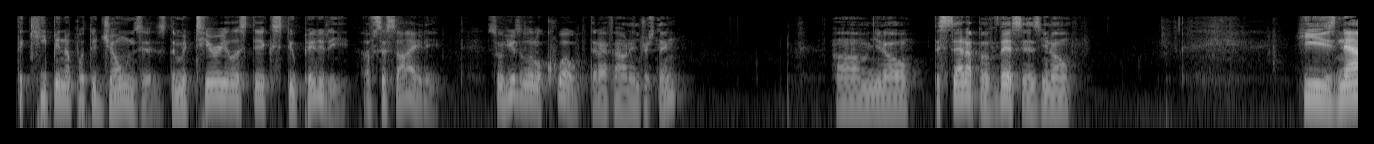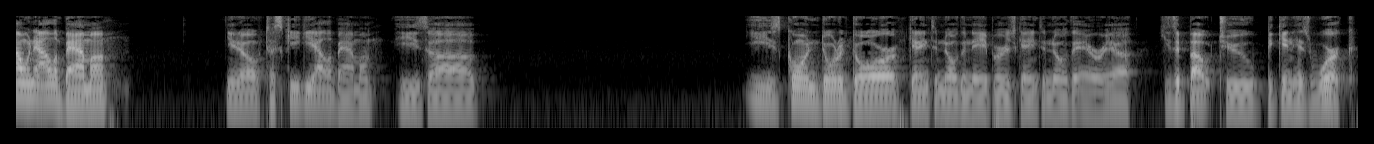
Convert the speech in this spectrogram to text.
the keeping up with the Joneses, the materialistic stupidity of society. So here's a little quote that I found interesting. Um, you know, the setup of this is, you know, he's now in Alabama, you know, Tuskegee, Alabama. He's uh he's going door to door, getting to know the neighbors, getting to know the area. He's about to begin his work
